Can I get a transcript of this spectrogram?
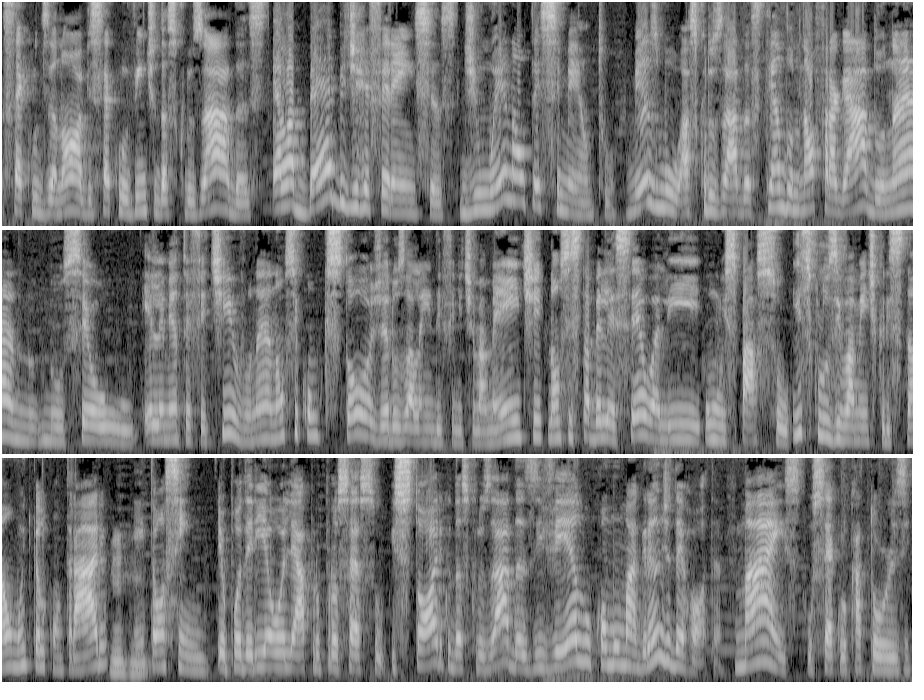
século XIX, século XX das cruzadas, ela bebe de referências de um enaltecimento, mesmo as cruzadas tendo naufragado, né, no, no seu elemento efetivo, né? Não se conquistou Jerusalém definitivamente, não se estabeleceu ali um espaço exclusivamente cristão, muito pelo contrário. Uhum. Então, assim, eu poderia olhar para o processo histórico das cruzadas e vê-lo como uma grande derrota. Mas o século XIV,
